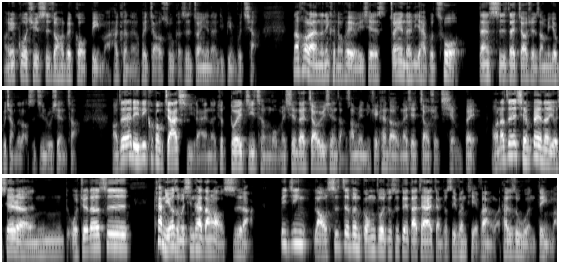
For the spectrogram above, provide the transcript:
啊，因为过去师专会被诟病嘛，他可能会教书，可是专业能力并不强。那后来呢，你可能会有一些专业能力还不错，但是在教学上面又不强的老师进入现场，好，这些里里扣扣加起来呢，就堆积成我们现在教育现场上面你可以看到的那些教学前辈哦。那这些前辈呢，有些人我觉得是。看你用什么心态当老师啦，毕竟老师这份工作就是对大家来讲就是一份铁饭碗，它就是稳定嘛。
